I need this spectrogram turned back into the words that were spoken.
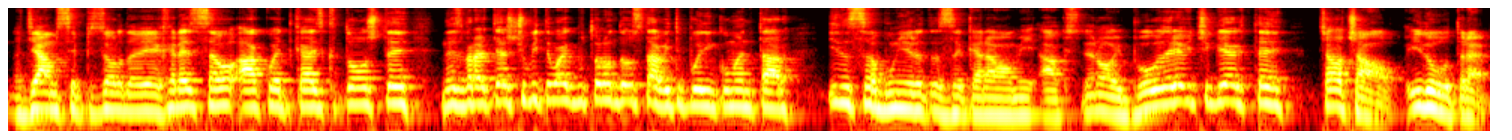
Надявам се епизода да ви е харесал. Ако е така искате още, не забравяйте да щупите лайк бутона, да оставите по един коментар и да се абонирате за канала ми, ако сте нови. Благодаря ви, че гледахте. Чао, чао и до утре!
